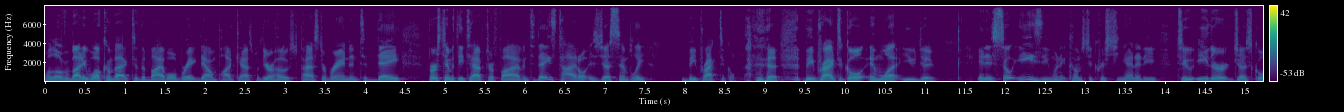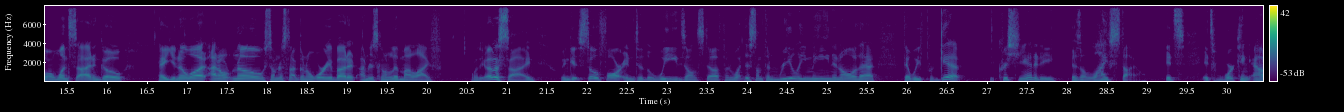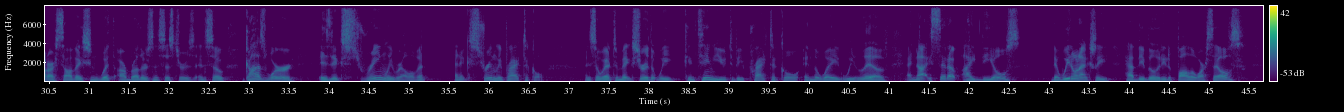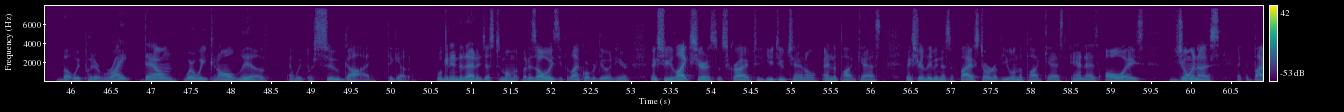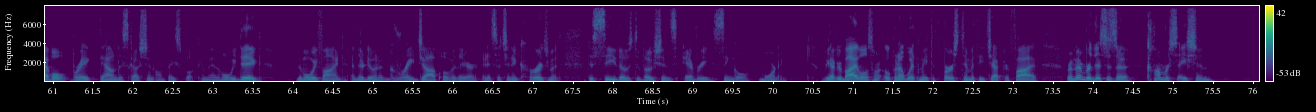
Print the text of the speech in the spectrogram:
Well, everybody, welcome back to the Bible Breakdown Podcast with your host, Pastor Brandon. Today, 1 Timothy chapter 5, and today's title is just simply Be Practical. Be practical in what you do. It is so easy when it comes to Christianity to either just go on one side and go, hey, you know what? I don't know, so I'm just not going to worry about it. I'm just going to live my life. Or the other side, we can get so far into the weeds on stuff and what does something really mean and all of that that we forget that Christianity is a lifestyle it's it's working out our salvation with our brothers and sisters. And so God's word is extremely relevant and extremely practical. And so we have to make sure that we continue to be practical in the way we live and not set up ideals that we don't actually have the ability to follow ourselves, but we put it right down where we can all live and we pursue God together. We'll get into that in just a moment. But as always, if you like what we're doing here, make sure you like, share, and subscribe to the YouTube channel and the podcast. Make sure you're leaving us a five star review on the podcast. And as always, join us at the Bible Breakdown discussion on Facebook. And man, the more we dig, the more we find, and they're doing a great job over there. And it's such an encouragement to see those devotions every single morning. If you have your Bibles, want to open up with me to 1 Timothy chapter 5. Remember, this is a conversation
